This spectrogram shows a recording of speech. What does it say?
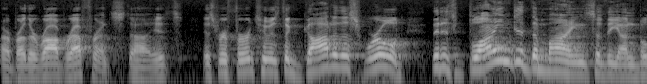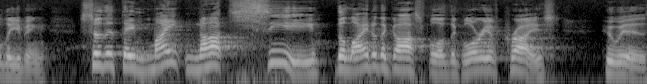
our brother Rob referenced, uh, is, is referred to as the God of this world that has blinded the minds of the unbelieving so that they might not see the light of the gospel of the glory of Christ, who is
